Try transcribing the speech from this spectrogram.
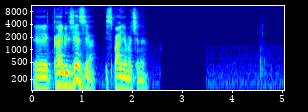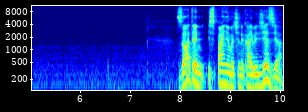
e, kaybedeceğiz ya. İspanya maçını. Zaten İspanya maçını kaybedeceğiz ya.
